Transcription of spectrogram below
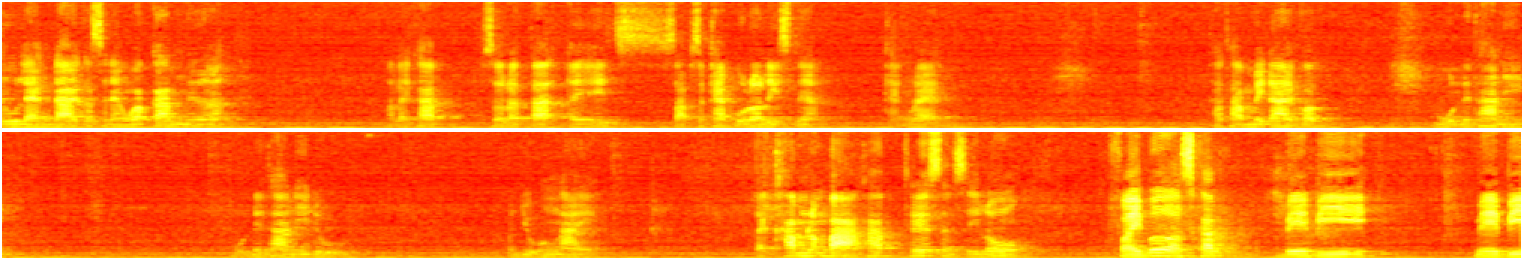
สู้แรงได้ก็แสดงว่ากล้ามเนื้ออะไรครับเซอร์ตัสไอเซ subscapularis เนี่ยแข็งแรง ถ้าทำไม่ได้ก็หมุนในท่านี้ หมุนในท่านี้ดู มันอยู่ข้างใน แต่คำลำบากครับ test and zero fibers ครับ baby maybe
